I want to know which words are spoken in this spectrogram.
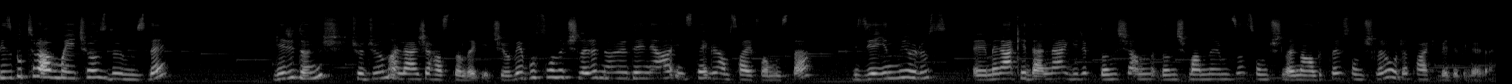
Biz bu travmayı çözdüğümüzde geri dönüş çocuğun alerji hastalığı geçiyor ve bu sonuçları NeuroDNA Instagram sayfamızda biz yayınlıyoruz. E, merak edenler girip danışan danışmanlarımızın sonuçlarını aldıkları sonuçları orada takip edebilirler.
